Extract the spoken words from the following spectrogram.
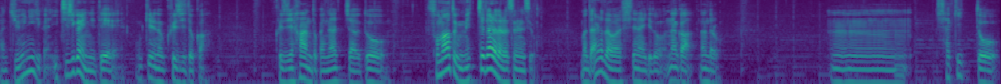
まあ12時か1時ぐらいに寝て起きるの9時とか9時半とかになっちゃうとその後めっちゃダラダラするんですよ。まあダラダラはしてないけどなんかなんだろう。うーんシャキッと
